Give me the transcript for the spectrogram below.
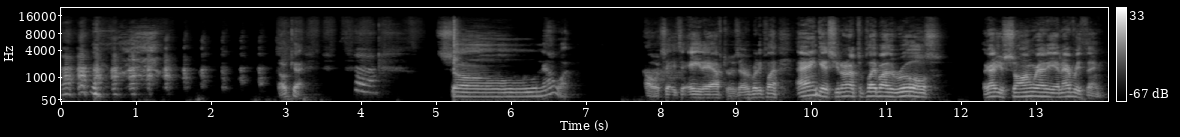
okay. So now what? Oh, it's it's eight after. Is everybody playing? Angus, you don't have to play by the rules. I got your song ready and everything.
